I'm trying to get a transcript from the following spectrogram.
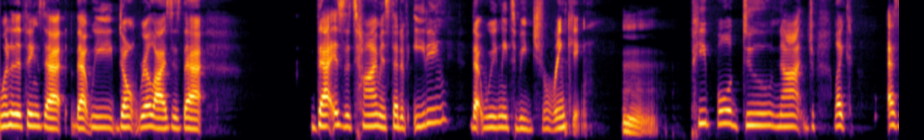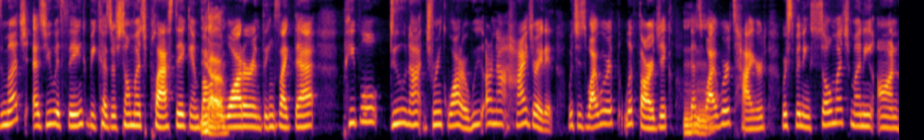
one of the things that that we don't realize is that that is the time instead of eating that we need to be drinking. Mm, people do not like as much as you would think because there's so much plastic and bottled Yeah. water and things like that people do not drink water. We are not hydrated, which is why we're lethargic. Mm-hmm. That's why we're tired. We're spending so much money on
